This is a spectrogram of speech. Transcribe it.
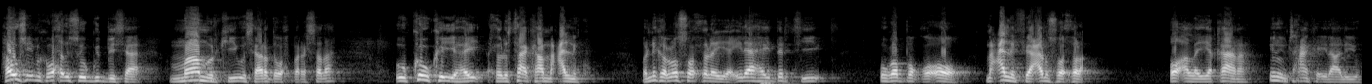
hawsha imika waxay u soo gudbaysaa maamulkii wasaaradda waxbarashada uu kow ka yahay xulitaankaa macalinku oo ninka loo soo xulaya ilaahay dartii uga boqo oo macalin fiican u soo xula oo alla yaqaana inuu imtixaanka ilaaliyo.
